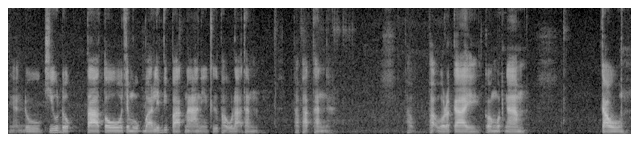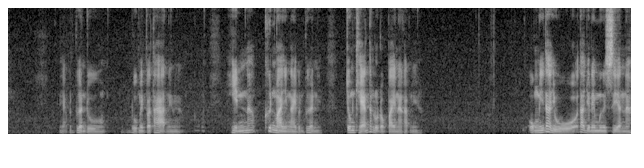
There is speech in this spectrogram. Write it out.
เนี่ยดูคิ้วดกตาโต จมูกบานลิ้นพิปากหนานี่คือพระอุระท่าน พระพักท่านนะพระพระวรกายก็งดงาม เก่าเนี่ยเพื่อนๆดูดูเม็ดพระธาตุนี่นะ หินนะขึ้นมายังไงเพื่อนๆนี่จนแขนท่านหลุดออกไปนะครับเนี่ยองค์นี้ถ้าอยู่ถ้าอยู่ในมือเซียนนะ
